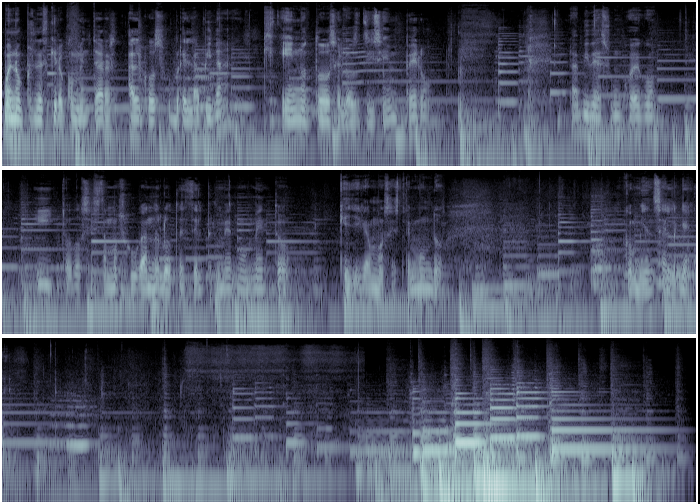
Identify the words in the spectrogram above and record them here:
Bueno, pues les quiero comentar algo sobre la vida, que no todos se los dicen, pero la vida es un juego y todos estamos jugándolo desde el primer momento que llegamos a este mundo. Comienza el game.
